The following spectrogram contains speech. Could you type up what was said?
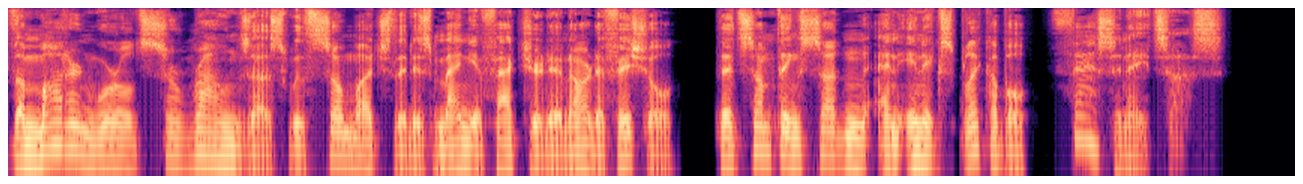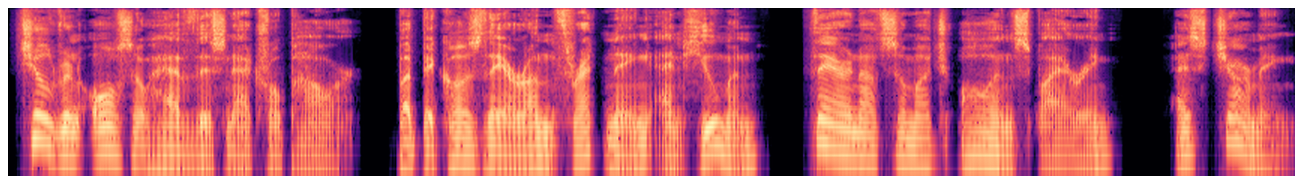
The modern world surrounds us with so much that is manufactured and artificial that something sudden and inexplicable fascinates us. Children also have this natural power, but because they are unthreatening and human, they are not so much awe-inspiring as charming.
